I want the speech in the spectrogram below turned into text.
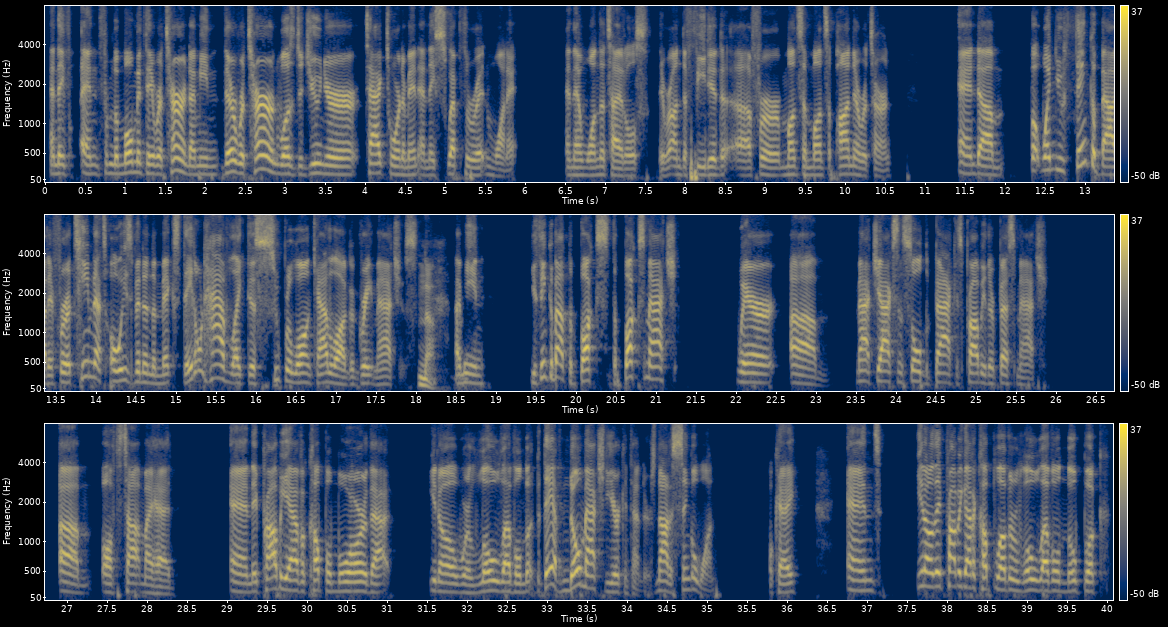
And they've and from the moment they returned, I mean, their return was the junior tag tournament, and they swept through it and won it, and then won the titles. They were undefeated uh, for months and months upon their return. And um, but when you think about it, for a team that's always been in the mix, they don't have like this super long catalog of great matches. No, I mean, you think about the Bucks, the Bucks match where um, Matt Jackson sold the back is probably their best match. um, off the top of my head, and they probably have a couple more that you know were low level, but they have no match of the year contenders, not a single one. Okay, and you know they've probably got a couple other low level notebook,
